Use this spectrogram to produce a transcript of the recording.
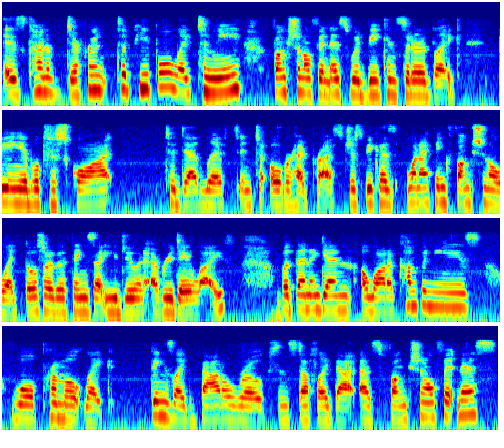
is kind of different to people. Like, to me, functional fitness would be considered like being able to squat, to deadlift, and to overhead press, just because when I think functional, like, those are the things that you do in everyday life. But then again, a lot of companies will promote like things like battle ropes and stuff like that as functional fitness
